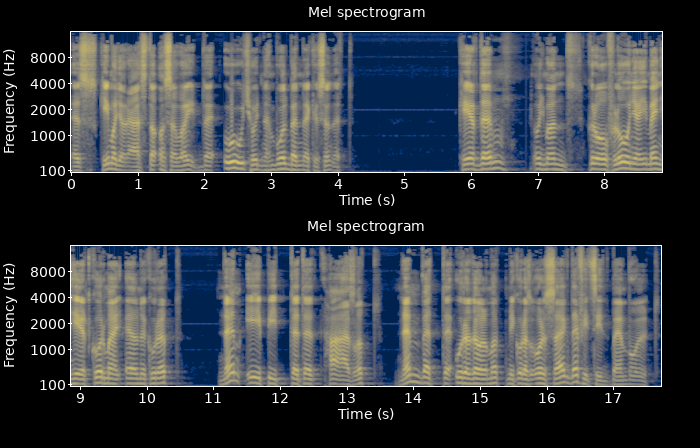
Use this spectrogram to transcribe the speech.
ez kimagyarázta a szavait, de úgy, hogy nem volt benne köszönet. Kérdem, úgymond gróf Lónyai Menyhért kormány elnök urat, nem építette házat, nem vette uradalmat, mikor az ország deficitben volt.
